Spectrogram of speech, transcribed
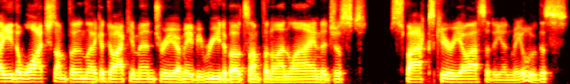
i either watch something like a documentary or maybe read about something online. It just sparks curiosity in me. Oh, this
